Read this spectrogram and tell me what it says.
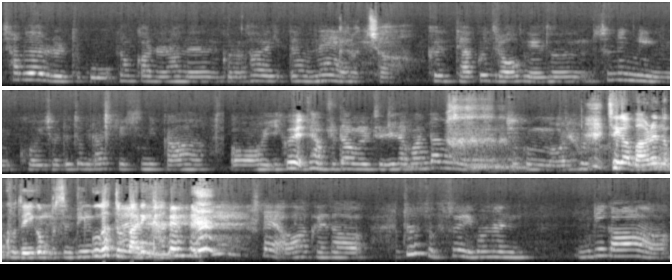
차별을 두고 평가를 하는 그런 사회이기 때문에 그렇죠. 그 대학교에 들어가기 위해서는 수능이 거의 절대적이라 할 수 있으니까 어 이거에 대한 부담을 줄이려고 한다는 거는 조금 어려울 제가 말해놓고도 이건 무슨 빙고 같은 말인가. 해요. 그래서 어쩔 수 없어요. 이거는 우리가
